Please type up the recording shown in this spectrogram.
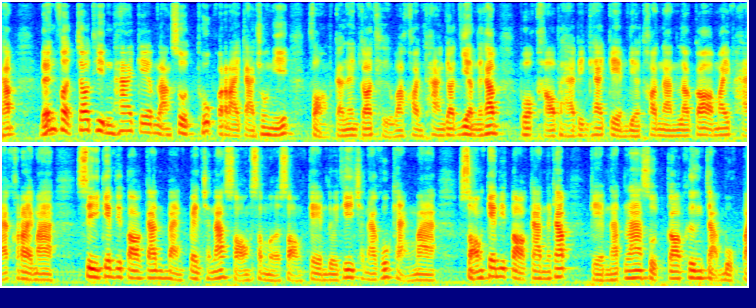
ครับเบนฟอร์ดเจ้าถิ่น 5 เกมหลังสุดทุกรายการช่วงนี้ ฟอร์มการเล่นก็ถือว่าค่อนข้างยอดเยี่ยมนะครับพวกเขาแพ้เพียงแค่เกมเดียวเท่านั้น แล้วก็ไม่แพ้ใครมา 4 เกมติดต่อกันแบ่งเป็นชนะ 2 เสมอ 2 เกม โดยที่ชนะคู่แข่งมา 2 เกมติดต่อกันนะครับเกมนัดล่าสุดก็เพิ่งจะบุกไป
